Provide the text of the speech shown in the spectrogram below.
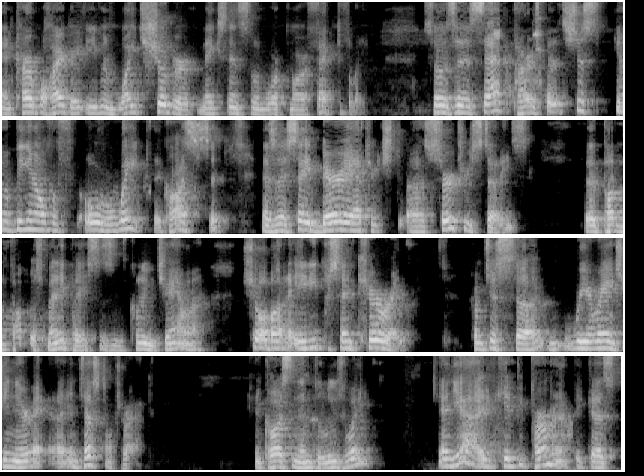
and carbohydrate, even white sugar, makes insulin work more effectively. So it's, it's that part, but it's just you know being over overweight that causes it. As I say, bariatric uh, surgery studies that have published many places, including JAMA, show about an 80% cure rate from just uh, rearranging their uh, intestinal tract and causing them to lose weight. And yeah, it can be permanent because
